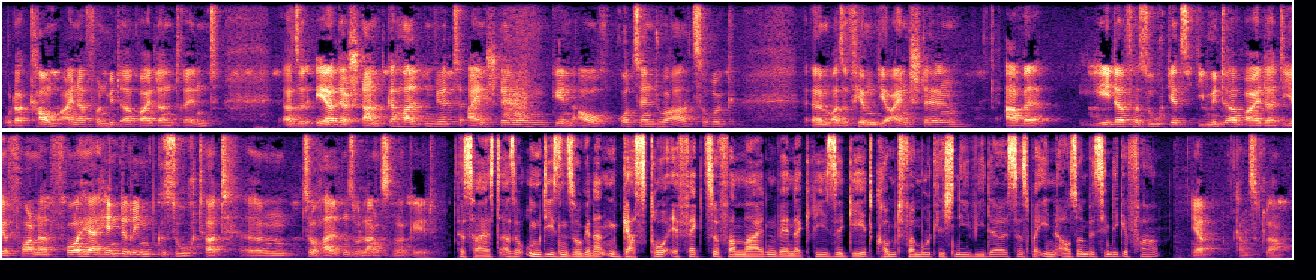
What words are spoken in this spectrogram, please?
oder kaum einer von Mitarbeitern trennt. Also eher der Stand gehalten wird. Einstellungen gehen auch prozentual zurück. Ähm, also Firmen, die einstellen. Aber jeder versucht jetzt die Mitarbeiter, die er vorne, vorher händeringend gesucht hat, ähm, zu halten, solange es nur geht. Das heißt also, um diesen sogenannten Gastro-Effekt zu vermeiden, wer in der Krise geht, kommt vermutlich nie wieder. Ist das bei Ihnen auch so ein bisschen die Gefahr? Ja, ganz klar.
